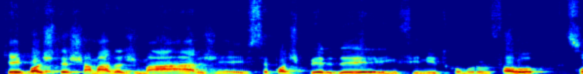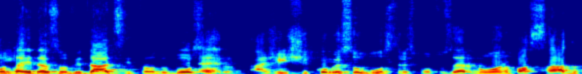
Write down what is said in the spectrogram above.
que aí pode ter chamada de margem, aí você pode perder infinito, como o Bruno falou. Sim. Conta aí das novidades, então, do Bolsa, é, Bruno. A gente começou o Bolsa 3.0 no ano passado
